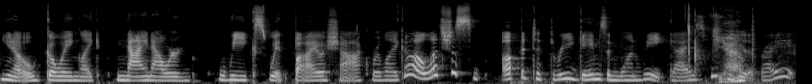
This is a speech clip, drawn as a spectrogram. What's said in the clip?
you know, going like nine hour weeks with Bioshock, we're like, oh, let's just up it to three games in one week, guys. We Yeah. can do it, right?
